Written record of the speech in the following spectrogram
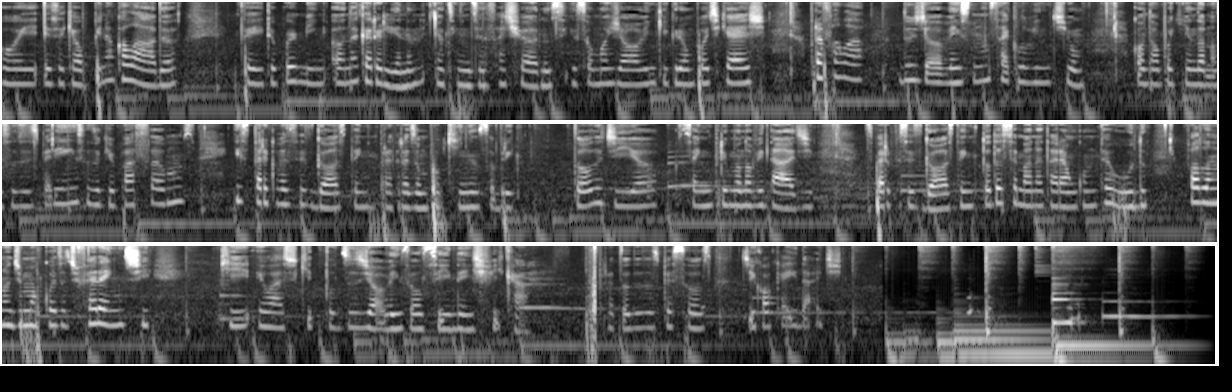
Oi, esse aqui é o Pina Colada, feito por mim, Ana Carolina. Eu tenho 17 anos e sou uma jovem que criou um podcast para falar dos jovens no século 21, contar um pouquinho das nossas experiências, do que passamos. Espero que vocês gostem para trazer um pouquinho sobre todo dia, sempre uma novidade. Espero que vocês gostem. Toda semana terá um conteúdo falando de uma coisa diferente que eu acho que todos os jovens vão se identificar para todas as pessoas de qualquer idade.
